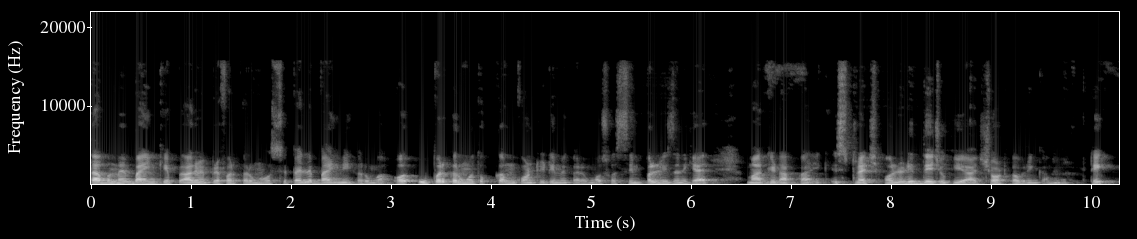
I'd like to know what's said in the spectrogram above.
तब मैं बाइंग के बारे में प्रेफर करूँगा, उससे पहले बाइंग नहीं करूँगा और ऊपर करूँगा तो कम क्वांटिटी में करूँगा। उसका सिंपल रीज़न क्या है? मार्केट आपका एक स्ट्रेच ऑलरेडी दे चुकी है आज शॉर्ट कवरिंग का मूव ठीक?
